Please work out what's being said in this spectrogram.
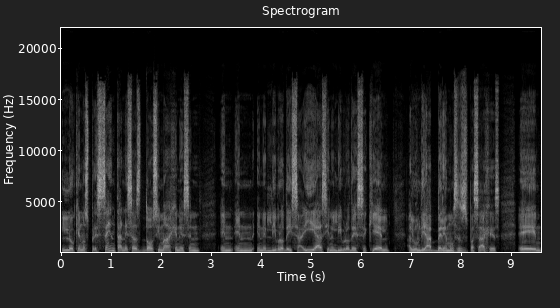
lo que nos presentan esas dos imágenes en, en, en, el libro de Isaías y en el libro de Ezequiel, algún día veremos esos pasajes, eh,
